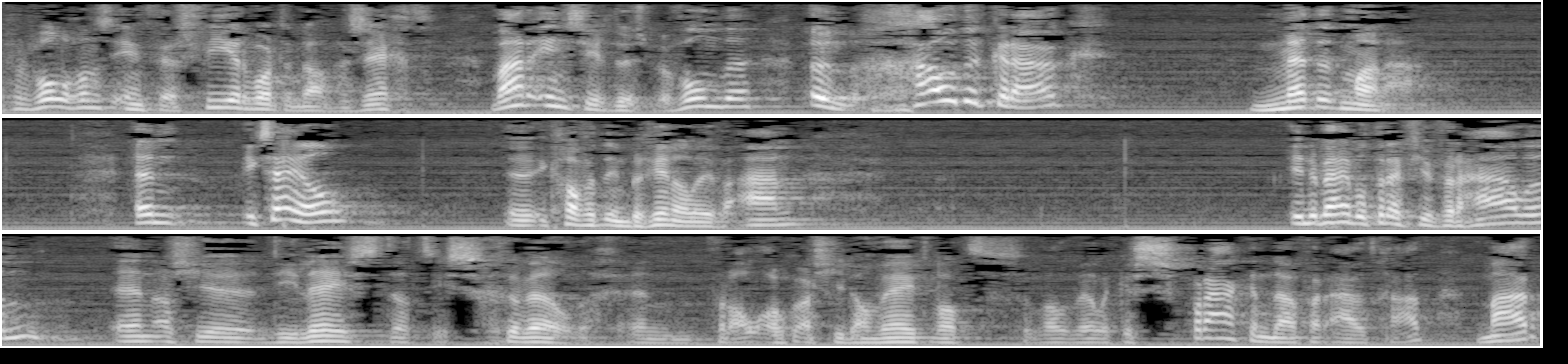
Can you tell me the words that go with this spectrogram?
vervolgens in vers 4 wordt er dan gezegd, waarin zich dus bevonden een gouden kruik met het manna. En ik zei al, eh, ik gaf het in het begin al even aan, in de Bijbel tref je verhalen en als je die leest, dat is geweldig. En vooral ook als je dan weet wat, wat welke spraken daarvoor uitgaat. Maar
